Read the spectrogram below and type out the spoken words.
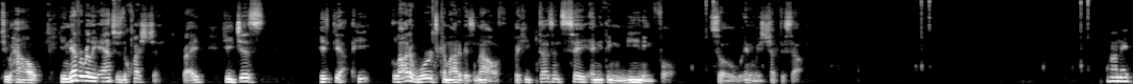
to how he never really answers the question, right? he just he yeah he a lot of words come out of his mouth but he doesn't say anything meaningful so anyways check this out Mohammed.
